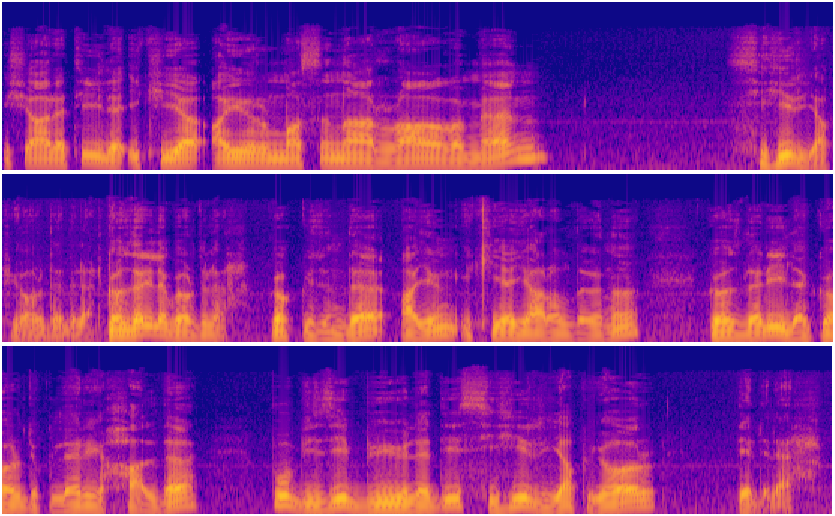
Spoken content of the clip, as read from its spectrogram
işaretiyle ikiye ayırmasına rağmen sihir yapıyor dediler. Gözleriyle gördüler. Gökyüzünde ayın ikiye yarıldığını gözleriyle gördükleri halde bu bizi büyüledi, sihir yapıyor dediler.''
